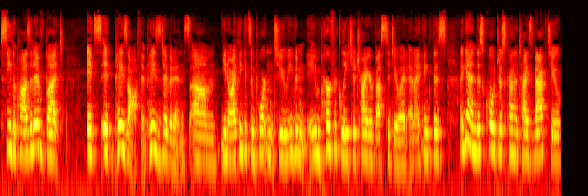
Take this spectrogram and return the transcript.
see the positive, but it's it pays off. It pays dividends. Um, you know, I think it's important to even imperfectly to try your best to do it. And I think this again, this quote just kind of ties back to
